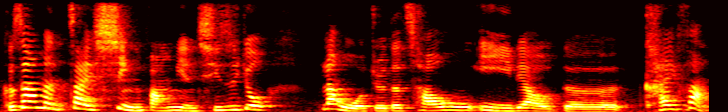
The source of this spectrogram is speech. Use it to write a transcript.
可是他们在性方面其实又让我觉得超乎意料的开放，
